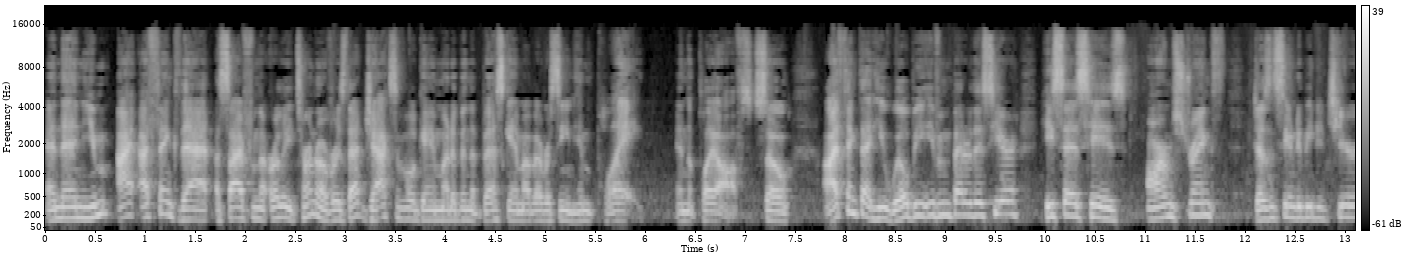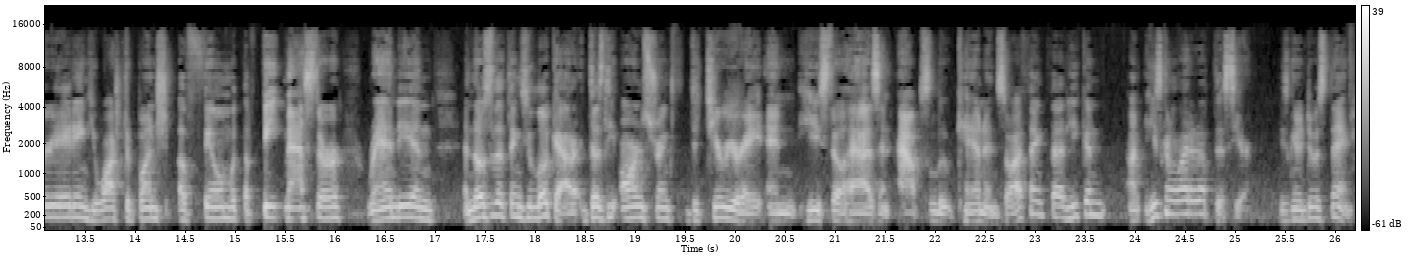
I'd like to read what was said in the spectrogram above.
And then you, I, I, think that aside from the early turnovers, that Jacksonville game might have been the best game I've ever seen him play in the playoffs. So I think that he will be even better this year. He says his arm strength doesn't seem to be deteriorating. He watched a bunch of film with the feet master Randy, and and those are the things you look at. Does the arm strength deteriorate? And he still has an absolute cannon. So I think that he can. Um, he's going to light it up this year. He's going to do his thing.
